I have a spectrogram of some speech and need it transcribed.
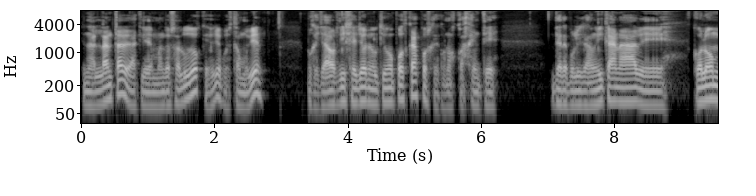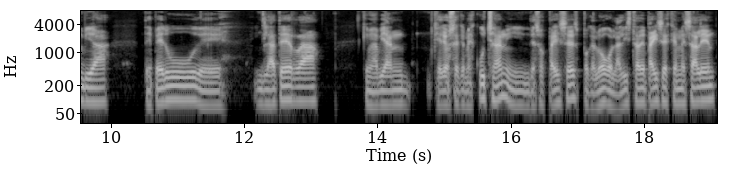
en Atlanta, de aquí les mando saludos, que oye, pues está muy bien. Porque ya os dije yo en el último podcast, pues que conozco a gente de República Dominicana, de Colombia, de Perú, de Inglaterra, que me habían, que yo sé que me escuchan y de esos países, porque luego la lista de países que me salen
